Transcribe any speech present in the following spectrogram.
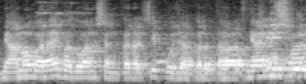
ज्ञानोबराय भगवान शंकराची पूजा करतात. ज्ञानेश्वर!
